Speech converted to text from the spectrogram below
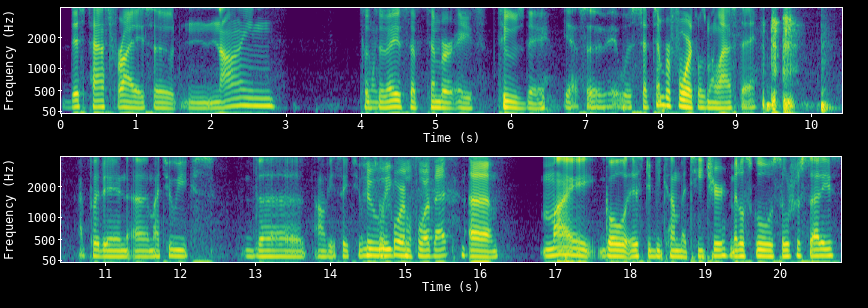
this past Friday, so nine. So today today's September eighth, Tuesday. Yeah, so it was September 4th was my last day. I put in uh, my two weeks, the obviously two, Two weeks before. before that. Um, my goal is to become a teacher, middle school social studies.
